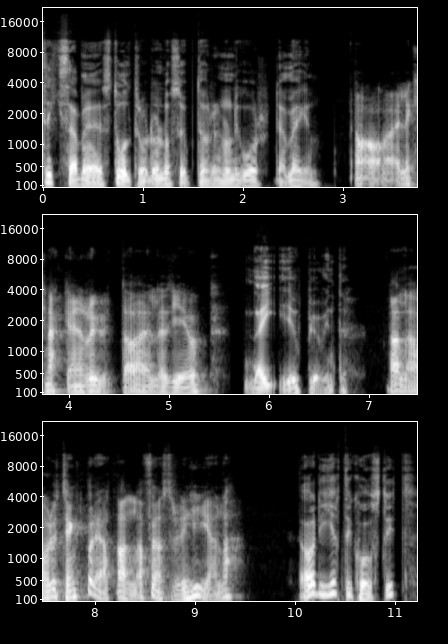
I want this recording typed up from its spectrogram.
trixa med ståltråd och låsa upp dörren om det går den vägen. Ja, eller knacka en ruta eller ge upp. Nej, det uppgör vi inte. Alla, har du tänkt på det att alla fönster är hela? Ja, det är jättekonstigt.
